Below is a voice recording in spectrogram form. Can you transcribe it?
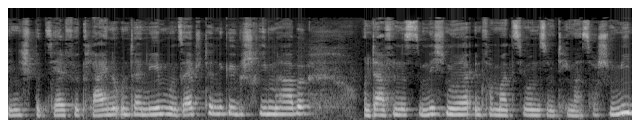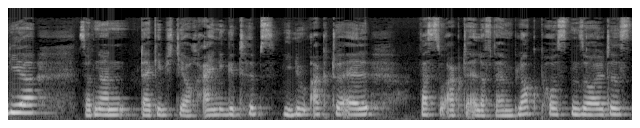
den ich speziell für kleine Unternehmen und Selbstständige geschrieben habe. Und da findest du nicht nur Informationen zum Thema Social Media, sondern da gebe ich dir auch einige Tipps, wie du aktuell, was du aktuell auf deinem Blog posten solltest,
